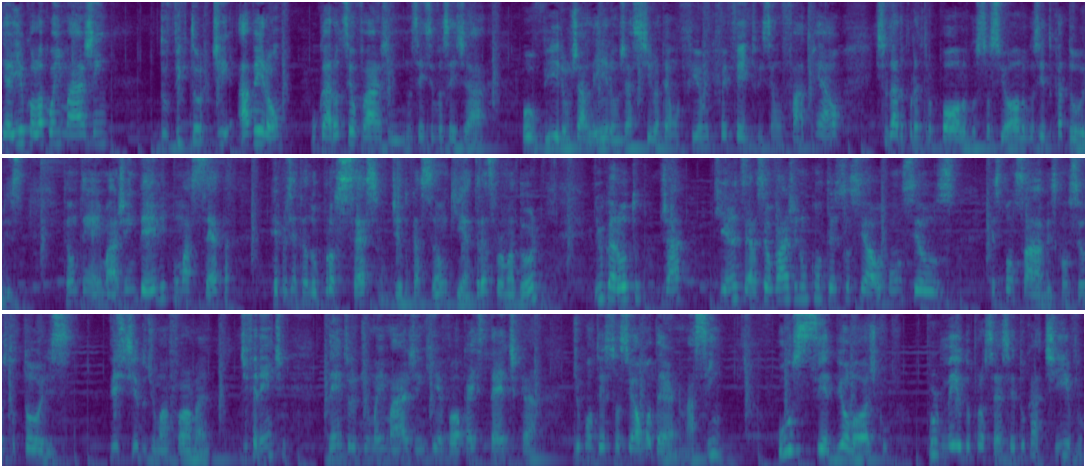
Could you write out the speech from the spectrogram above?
E aí eu coloco a imagem do Victor de Aveyron, o garoto selvagem. Não sei se vocês já ouviram, já leram, já assistiram até um filme que foi feito. Isso é um fato real, estudado por antropólogos, sociólogos e educadores. Então tem a imagem dele, uma seta representando o processo de educação que é transformador, e o garoto já que antes era selvagem num contexto social, com seus responsáveis, com seus tutores, vestido de uma forma diferente dentro de uma imagem que evoca a estética de um contexto social moderno. Assim, o ser biológico, por meio do processo educativo,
